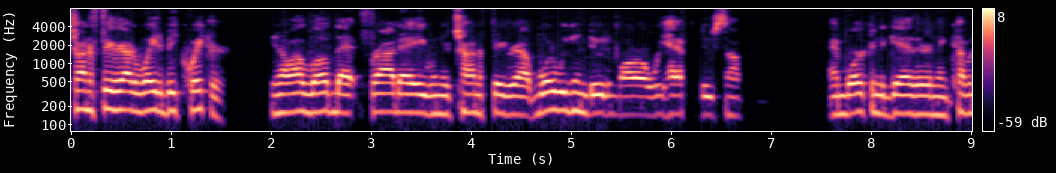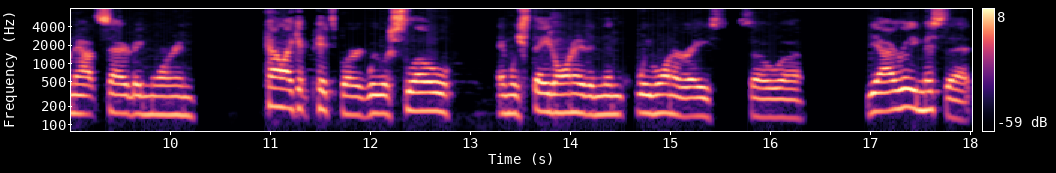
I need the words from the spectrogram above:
trying to figure out a way to be quicker. You know, I love that Friday when you're trying to figure out what are we going to do tomorrow. We have to do something and working together and then coming out Saturday morning, kind of like at Pittsburgh. We were slow and we stayed on it and then we won a race. So, uh, yeah, I really miss that.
